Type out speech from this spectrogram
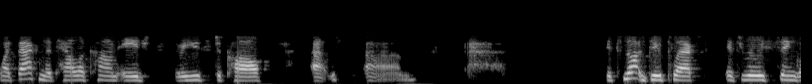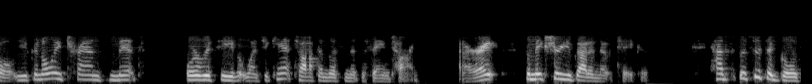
like back in the telecom age, they used to call uh, um, it's not duplex, it's really single. You can only transmit or receive at once. You can't talk and listen at the same time. All right. So make sure you've got a note taker. Have specific goals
